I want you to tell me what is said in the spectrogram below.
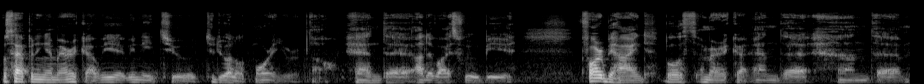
what's happening in america we we need to to do a lot more in europe now and uh, otherwise we'll be far behind both America and uh, and um,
